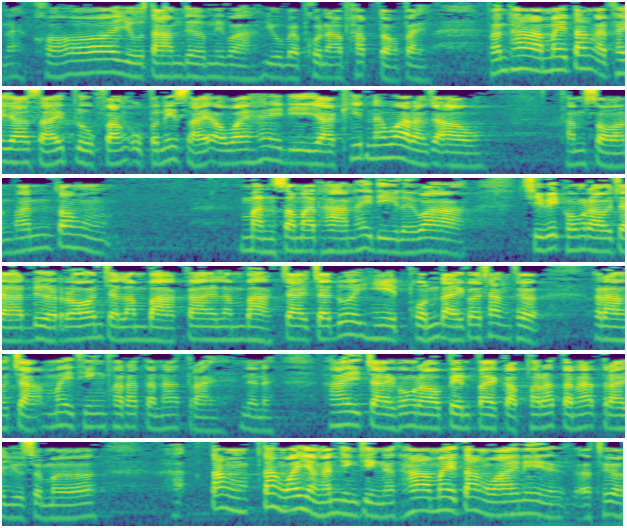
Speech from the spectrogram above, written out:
นะขออยู่ตามเดิมดีกว่า อยู่แบบคนอาภัพต่อไปพันถ้าไม่ตั้งอัธยาศัยปลูกฝังอุปนิสัยเอาไว้ให้ดี อย่าคิดนะว่าเราจะเอาคำสอนพันต้องมันสมาทานให้ดีเลยว่า ชีวิตของเราจะเดือดร้อนจะลำบากกายลำบากใจจะด้วยเหตุผลใดก็ช่างเถอะ เราจะไม่ทิ้งพระรัตนตรัยเนี่ยนะให้ใจของเราเป็นไปกับพระรัตนตรัยอยู่เสมอ ตั้งตั้งไว้อย่างนั้นจริงๆนะถ้าไม่ตั้งไว้นี่เธอ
